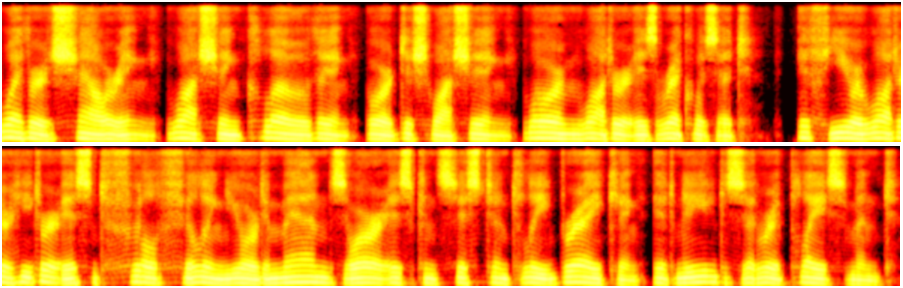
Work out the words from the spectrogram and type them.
Whether showering, washing clothing, or dishwashing, warm water is requisite. If your water heater isn't fulfilling your demands or is consistently breaking, it needs a replacement.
